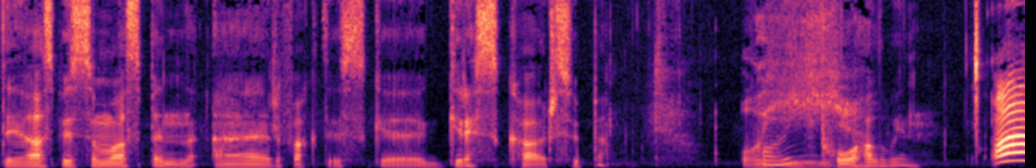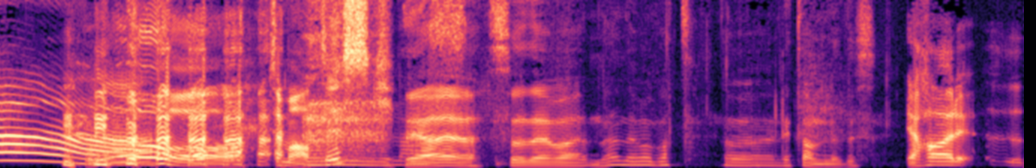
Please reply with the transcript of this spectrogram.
det jeg har spist som var spennende, er faktisk eh, gresskarsuppe Oi. på halloween. Ah! Åh, tematisk. Nice. Ja, ja, så det var, nei, det var godt. Det var litt annerledes. Jeg har eh,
